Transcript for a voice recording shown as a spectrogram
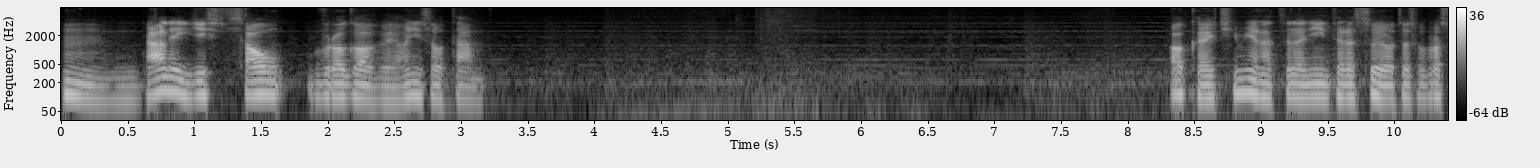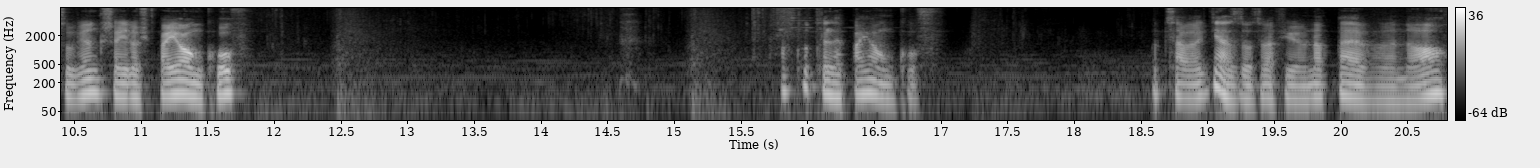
Hmm, dalej gdzieś są wrogowie. Oni są tam. Okej, ci mnie na tyle nie interesują. To jest po prostu większa ilość pająków. O, tu tyle pająków. To całe gniazdo trafiłem, na pewno.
